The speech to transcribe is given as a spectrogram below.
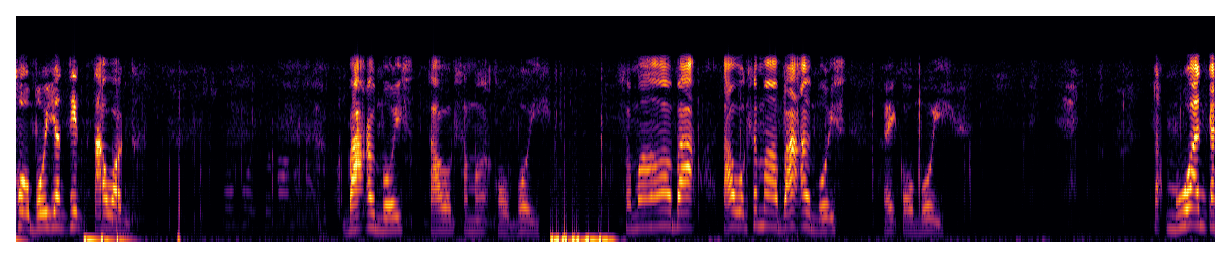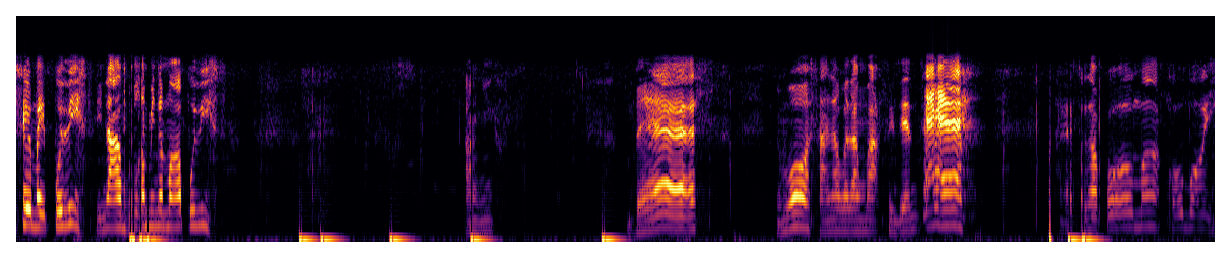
Cowboy yan tawag. Bakal boys, tawag sa mga cowboy. Sa mga ba tawag sa mga bakal boys ay cowboy. Takbuhan kasi may pulis. Inaabot kami ng mga pulis. Ang best. Alam mo, sana walang maaksidente. Ito na po mga cowboy.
